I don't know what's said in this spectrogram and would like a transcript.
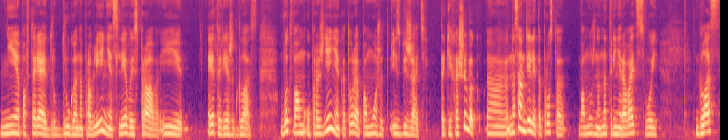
не повторяют друг друга направление слева и справа, и это режет глаз. Вот вам упражнение, которое поможет избежать таких ошибок. Э, на самом деле это просто вам нужно натренировать свой глаз,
